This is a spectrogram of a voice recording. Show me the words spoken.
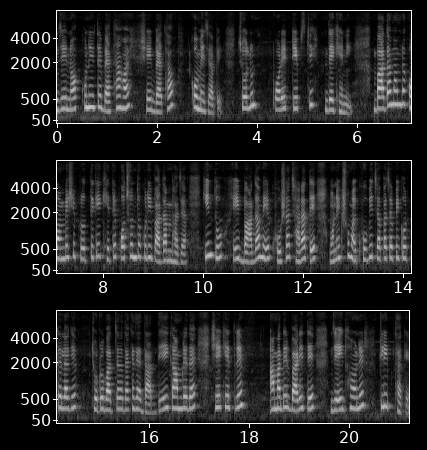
যে নখকুনিতে ব্যথা হয়, সেই ব্যথাও কমে যাবে। চলুন পরের টিপসটি দেখে নিই। বাদাম আমরা কম বেশি প্রত্যেকেই খেতে পছন্দ করি বাদাম ভাজা। কিন্তু এই বাদামের খোসা ছাড়াতে অনেক সময় খুবই চাপাচাপি করতে লাগে। ছোট বাচ্চারা দেখা যায় দাঁত দিয়েই কামড়ে দেয়। সেক্ষেত্রে আমাদের বাড়িতে যেই ধরনের ক্লিপ থাকে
